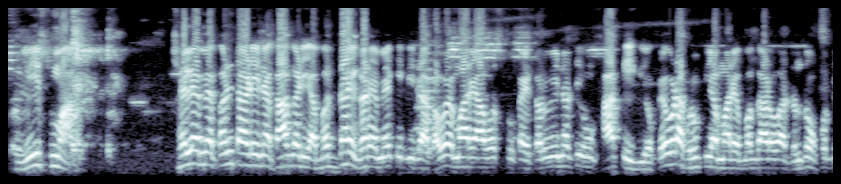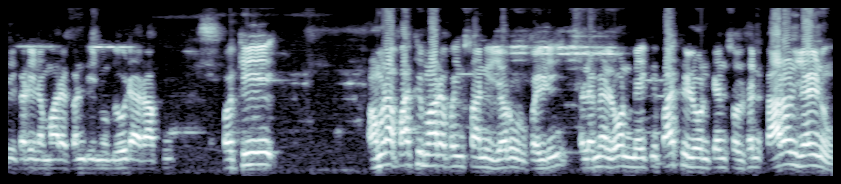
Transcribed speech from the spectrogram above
વીસમાં છેલ્લે મેં કંટાળીને કાગળિયા બધાય ઘરે મેકી દીધા હવે મારે આ વસ્તુ કંઈ કરવી નથી, હું થાકી ગયો. કેવડાક રૂપિયા મારે બગાડવા, ધંધો ખોટી કરીને મારે કન્ટિન્યુ દોડ્યા રાખવું. પછી હમણાં પાછી મારે પૈસાની જરૂર પડી, એટલે મેં લોન મેકી, પાછી લોન કેન્સલ થઈને કારણ જાણ્યું.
